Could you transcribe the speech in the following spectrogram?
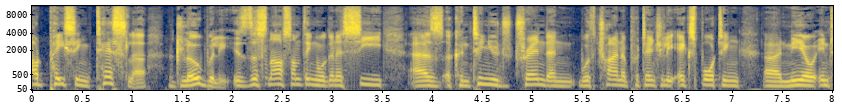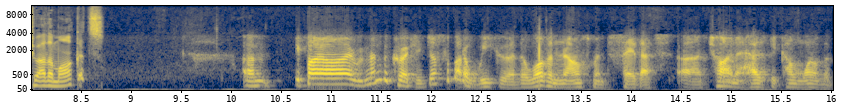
outpacing Tesla globally. Is this now something we're going to see as a continued trend and with China potentially exporting uh, NIO into other markets? Um, if I remember correctly, just about a week ago, there was an announcement to say that uh, China has become one of the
